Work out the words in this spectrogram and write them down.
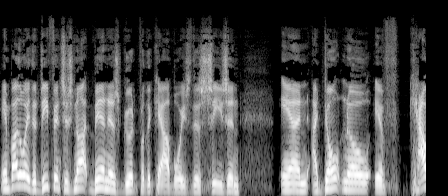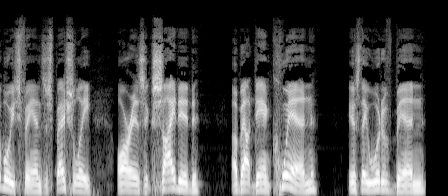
And by the way, the defense has not been as good for the Cowboys this season, and I don't know if Cowboys fans, especially, are as excited about Dan Quinn as they would have been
